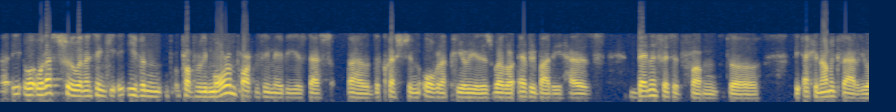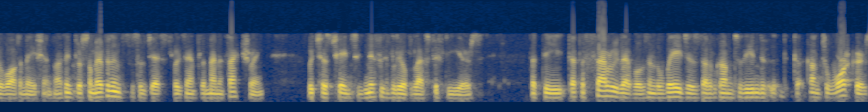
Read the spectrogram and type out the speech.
Uh, well, that's true, and I think even probably more importantly, maybe, is that uh, the question over that period is whether everybody has benefited from the the economic value of automation. I think there's some evidence to suggest, for example, in manufacturing, which has changed significantly over the last 50 years, that the that the salary levels and the wages that have gone to the gone to workers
